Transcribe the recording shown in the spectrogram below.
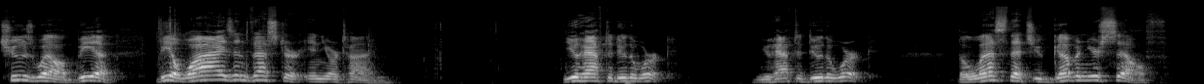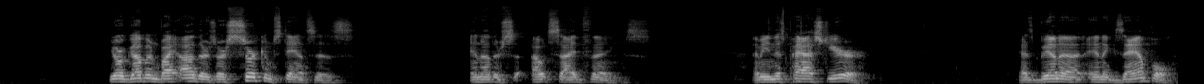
Choose well. Be a, be a wise investor in your time. You have to do the work. You have to do the work. The less that you govern yourself, you're governed by others or circumstances and other outside things. I mean, this past year has been a, an example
